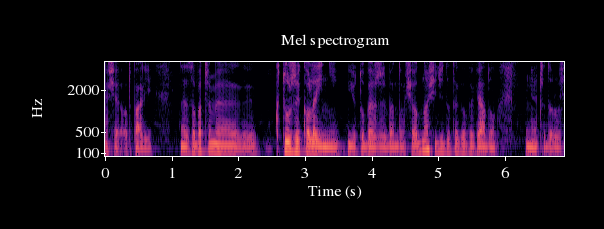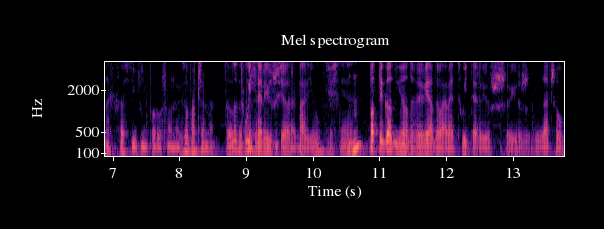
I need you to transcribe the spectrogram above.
e, się odpali. E, Zobaczymy, e, którzy kolejni youtuberzy będą się odnosić do tego wywiadu, e, czy do różnych kwestii w nim poruszonych. Zobaczymy. To, No to Twitter już się ciekawi. odpalił, właśnie Mhm. po tygodniu od wywiadu, ale Twitter już, już zaczął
